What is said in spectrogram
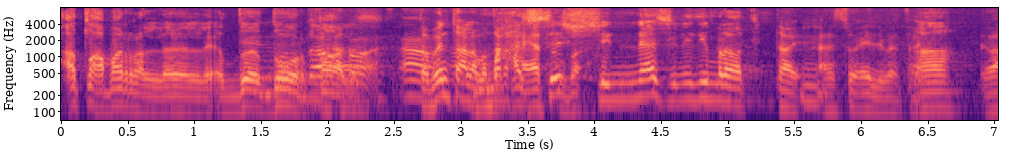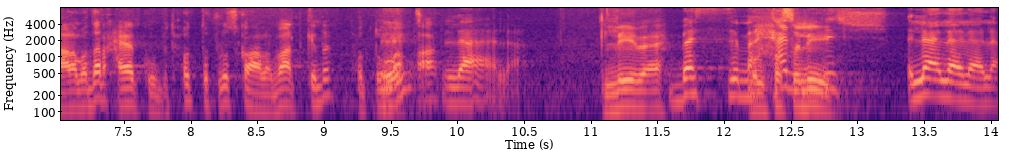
أطلع بره ال- ال- الدور خالص خلاص. آه. طب أنتوا على مدار حياتكم حسسش الناس إن دي مراتي طيب أنا سؤالي بقى طيب. آه. على مدار حياتكم بتحطوا فلوسكم على بعض كده تحطوا مع إيه؟ بعض لا لا ليه بقى بس ما منفصلين. حدش لا لا لا لا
